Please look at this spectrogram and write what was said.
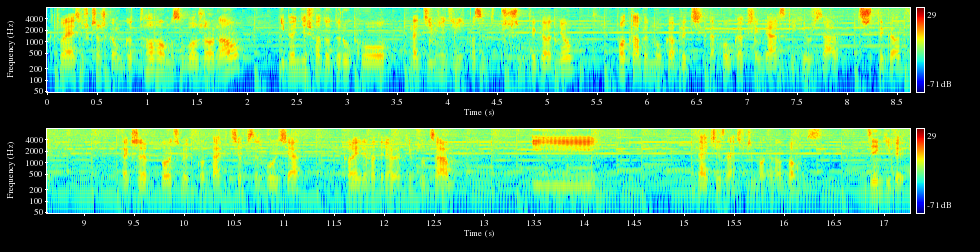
która jest już książką gotową, złożoną i będzie szła do druku na 99% w przyszłym tygodniu, po to, aby mogła być na półkach księgarskich już za 3 tygodnie. Także bądźmy w kontakcie, obserwujcie kolejne materiały, jakie wrzucam i dajcie znać, w czym mogę Wam pomóc. Dzięki wielkie.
